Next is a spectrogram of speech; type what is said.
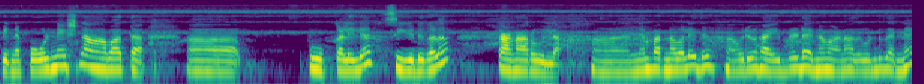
പിന്നെ പോളിനേഷൻ ആവാത്ത പൂക്കളിൽ സീഡുകൾ കാണാറുമില്ല. ഞാൻ പറഞ്ഞ പോലെ ഇത് ഒരു ഹൈബ്രിഡ് ഇനമാണ്. അതുകൊണ്ട് തന്നെ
